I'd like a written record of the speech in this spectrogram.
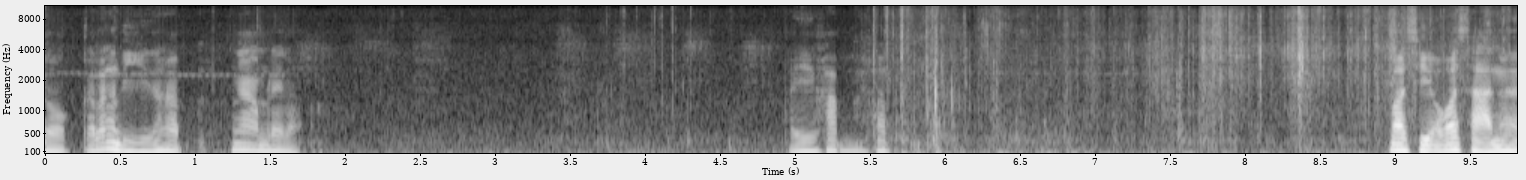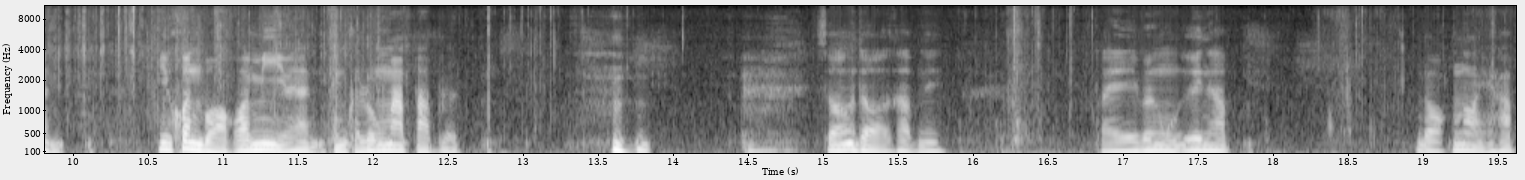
ดอกกำลังดีนะครับ งามเลยล่ะไปครับครับว่าสีอวสานเหมือนมีคนบอกว่ามีเหมือนผมก็ลงมาปรับหลุด สองดอกครับนี่ ไปเบื้องมองอื่นครับ ดอกหน่อยครับ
